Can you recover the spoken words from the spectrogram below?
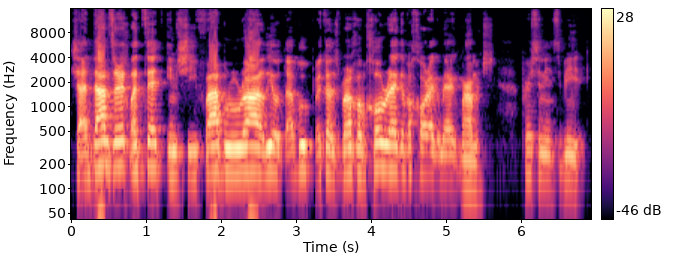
שאדם צריך לצאת עם שאיפה ברורה להיות דבוק בקדוש ברוך הוא בכל רגע בכל רגע ממש. Person needs to be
